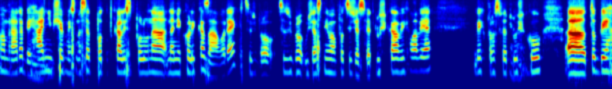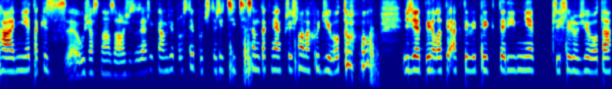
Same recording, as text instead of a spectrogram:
mám ráda běhání, však my jsme se potkali spolu na, na několika závodech, což bylo, což bylo úžasné, mám pocit, že Světluška v hlavě, běh pro Světlušku. Uh, to běhání je taky z, uh, úžasná záležitost. Já říkám, že prostě po 40 jsem tak nějak přišla na chuť životu, že tyhle ty aktivity, které mě přišly do života,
